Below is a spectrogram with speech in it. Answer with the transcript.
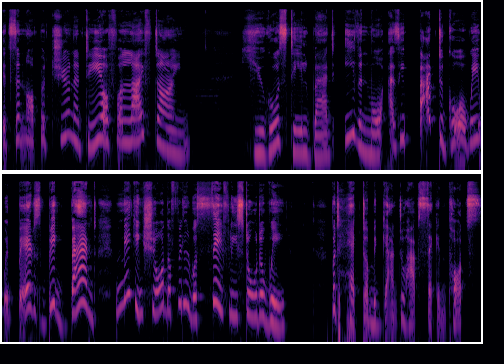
It's an opportunity of a lifetime. Hugo's tail wagged even more as he packed to go away with Bear's big band, making sure the fiddle was safely stowed away. But Hector began to have second thoughts.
